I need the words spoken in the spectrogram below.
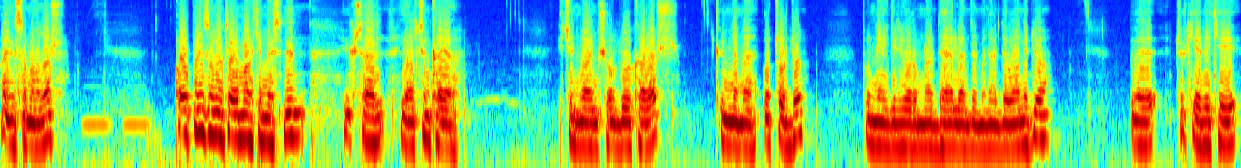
Hayırlı sabahlar. Avrupa İnsan Hakları Mahkemesi'nin Yüksel Yalçınkaya için vermiş olduğu karar gündeme oturdu. Bununla ilgili yorumlar, değerlendirmeler devam ediyor. Ve Türkiye'deki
